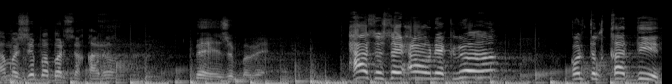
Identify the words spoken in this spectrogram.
أما الجبة برشا قالوا. باهي جبه باهي. حاجة نشيحوها وناكلوها قلت القديد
